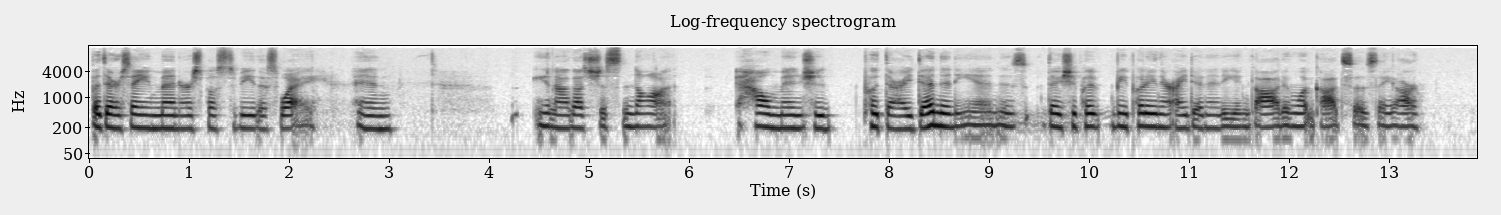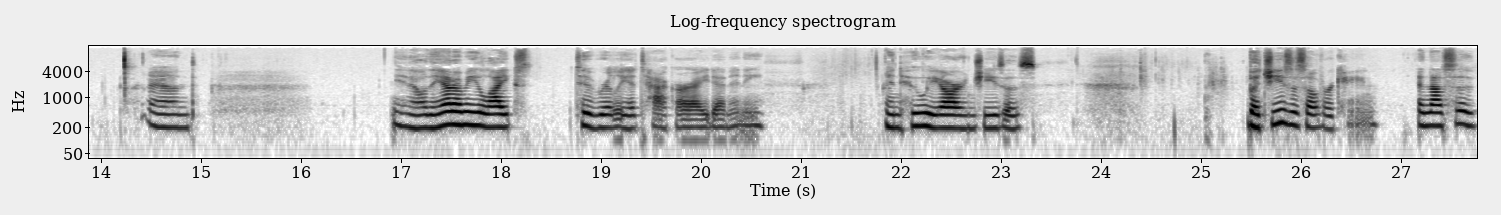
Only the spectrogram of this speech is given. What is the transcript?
but they're saying men are supposed to be this way and you know that's just not how men should put their identity in is they should put, be putting their identity in God and what God says they are. And you know, the enemy likes to really attack our identity and who we are in Jesus. But Jesus overcame. And that's the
